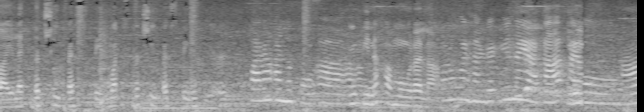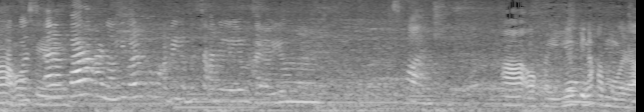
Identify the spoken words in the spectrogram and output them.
Buy like the cheapest thing, what is the cheapest thing here? Parang ano po, uh, yung pinakamura lang. Parang 100, yun na yata. Parang, ah, Tapos, okay. Uh, parang ano, hindi ko alam kung available sa kanila yung, ano, yung sponge. Ah, okay. Yung pinakamura.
